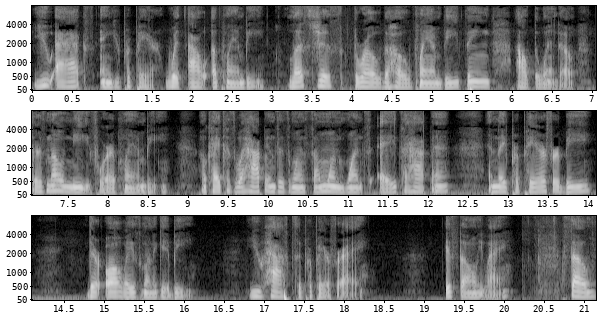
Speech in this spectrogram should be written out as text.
You ask and you prepare without a plan B. Let's just throw the whole plan B thing out the window. There's no need for a plan B. Okay? Because what happens is when someone wants A to happen and they prepare for B, they're always going to get B. You have to prepare for A. It's the only way. So,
